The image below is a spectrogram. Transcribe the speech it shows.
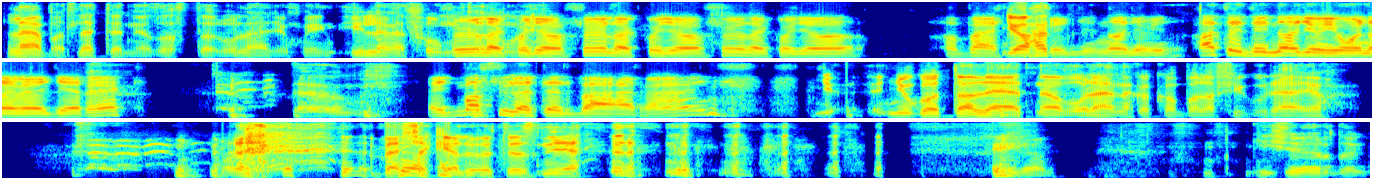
Lábat letenni az asztalról, lányok, még illemet fogunk Főleg, tanulni. hogy a, főleg, hogy a, főleg, hogy a, a bátyjuk Ja, ja, hát- egy nagyon, hát egy nagyon jól nevelt gyerek, egy ma született bárány, ny- Nyugodtan lehetne a volának a kabala figurája. Be se kell öltöznie. igen. Kis ördög.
